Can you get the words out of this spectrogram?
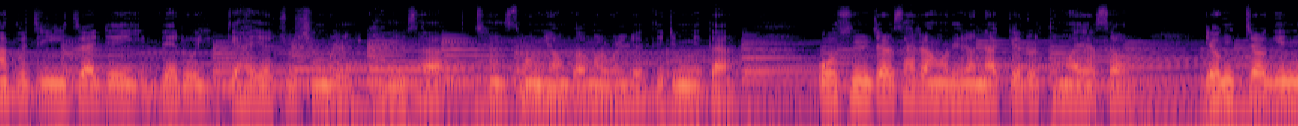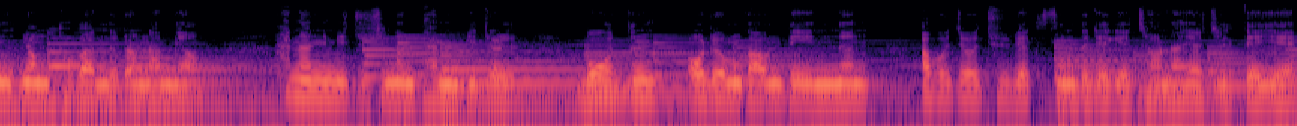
아버지 이 자리에 이대로 있게 하여 주심을 감사 찬송 영광을 올려드립니다. 오순절 사랑 훈련 학교를 통하여서 영적인 영토가 늘어나며 하나님이 주시는 단비를 모든 어려움 가운데 있는 아버지와 주 백성들에게 전하여 질 때에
